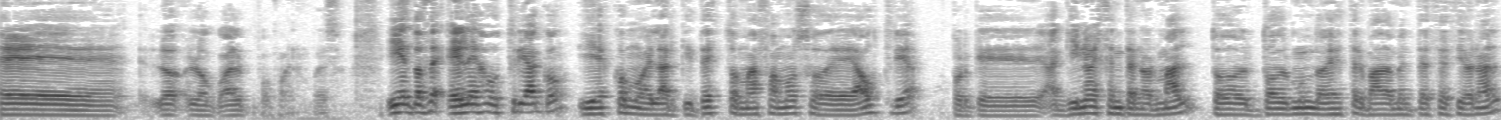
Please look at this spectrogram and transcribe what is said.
Eh, lo, lo, cual, pues bueno, pues. Y entonces él es austriaco y es como el arquitecto más famoso de Austria, porque aquí no hay gente normal, todo, todo el mundo es extremadamente excepcional.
